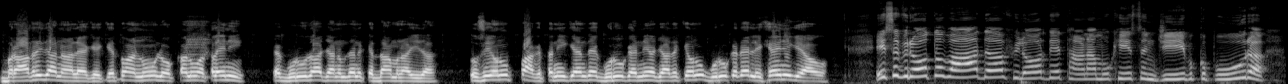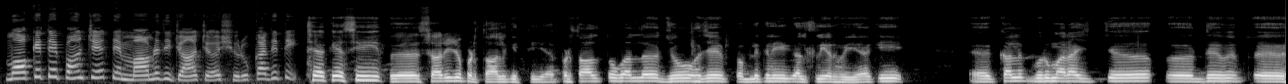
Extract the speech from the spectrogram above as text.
ਬਰਾਦਰੀ ਦਾ ਨਾਂ ਲੈ ਕੇ ਕਿ ਤੁਹਾਨੂੰ ਲੋਕਾਂ ਨੂੰ ਅਕਲ ਹੀ ਨਹੀਂ ਕਿ ਗੁਰੂ ਦਾ ਜਨਮ ਦਿਨ ਕਿੱਦਾਂ ਮਨਾਈਦਾ। ਤੁਸੀਂ ਉਹਨੂੰ ਭਗਤ ਨਹੀਂ ਕਹਿੰਦੇ, ਗੁਰੂ ਕਹਿੰਦੇ ਹੋ ਜਦ ਕਿ ਉਹਨੂੰ ਗੁਰੂ ਕਿਤੇ ਲਿਖਿਆ ਹੀ ਨਹੀਂ ਗਿਆ ਉਹ। ਇਸ ਵਿਰੋਧ ਤੋਂ ਬਾਅਦ ਫਿਲੌਰ ਦੇ ਥਾਣਾ ਮੁਖੀ ਸੰਜੀਵ ਕਪੂਰ ਮੌਕੇ ਤੇ ਪਹੁੰਚੇ ਤੇ ਮਾਮਲੇ ਦੀ ਜਾਂਚ ਸ਼ੁਰੂ ਕਰ ਦਿੱਤੀ। ਇੱਥੇ ਆ ਕਿ ਅਸੀਂ ਅ, ਸਾਰੀ ਜੋ ਪੜਤਾਲ ਕੀਤੀ ਹੈ ਪੜਤਾਲ ਤੋਂ ਗੱਲ ਜੋ ਹਜੇ ਪਬਲਿਕਲੀ ਗੱਲ ਕਲੀਅਰ ਹੋਈ ਹੈ ਕਿ ਕੱਲ ਗੁਰੂ ਮਹਾਰਾਜ ਅ, ਦੇ ਅ,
